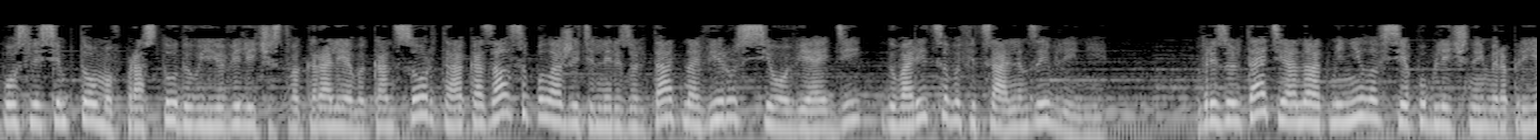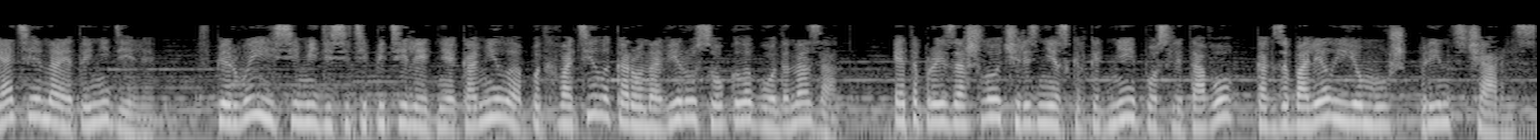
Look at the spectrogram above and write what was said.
После симптомов простуды у Ее Величества Королевы-консорта оказался положительный результат на вирус COVID, говорится в официальном заявлении. В результате она отменила все публичные мероприятия на этой неделе. Впервые 75-летняя Камила подхватила коронавирус около года назад. Это произошло через несколько дней после того, как заболел ее муж, принц Чарльз.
